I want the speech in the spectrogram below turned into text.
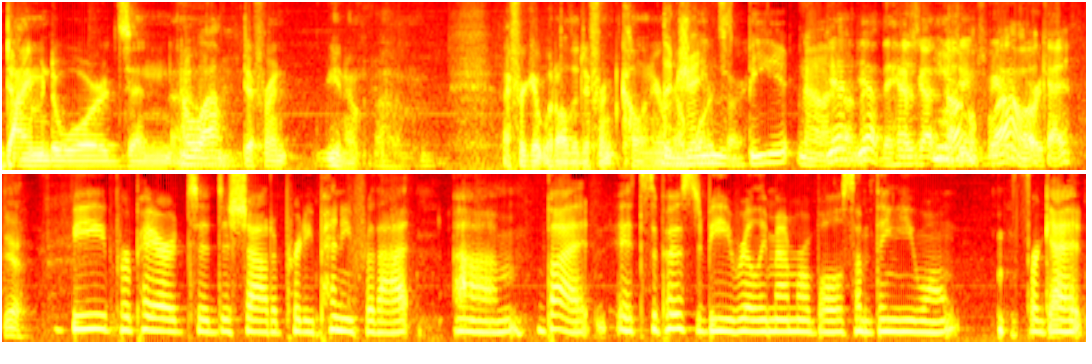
diamond awards and um, wow. different you know. Um, I forget what all the different culinary The awards James are. B. No, Yeah, don't know. yeah, they have gotten Yeah. the James Oh, Beard wow, Award. okay. Yeah. Be prepared to dish out a pretty penny for that. Um, but it's supposed to be really memorable, something you won't forget.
